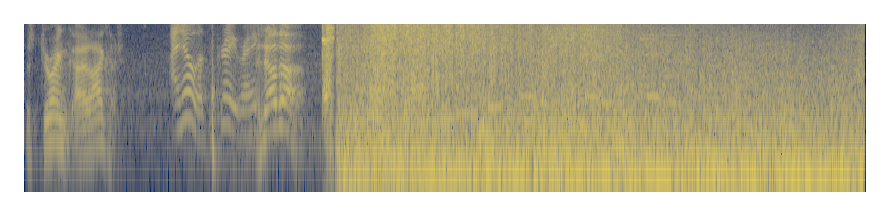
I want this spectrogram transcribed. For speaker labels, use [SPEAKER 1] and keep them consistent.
[SPEAKER 1] This drink, I like it.
[SPEAKER 2] I know, it's great, right?
[SPEAKER 1] Another!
